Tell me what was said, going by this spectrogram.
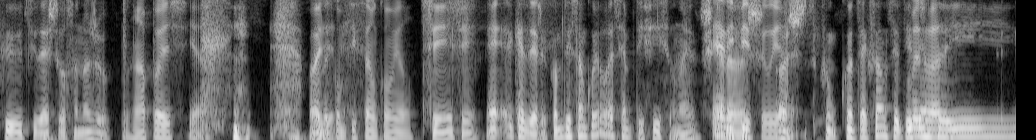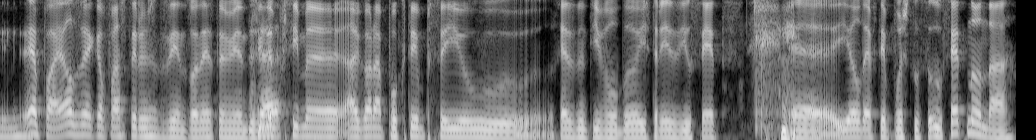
que fizeste Wilson no jogo. Ah, pois, yeah. Olha, a competição com ele. Sim, sim. É, quer dizer, a competição com ele é sempre difícil, não é? Chegar é difícil, aos, aos, Quantos é que são? 180 Mas, e. É pá, ele já é capaz de ter uns 200, honestamente. Já? Ainda por cima, agora há pouco tempo saiu o Resident Evil 2, 3 e o 7. uh, e ele deve ter posto o, o 7 não dá.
